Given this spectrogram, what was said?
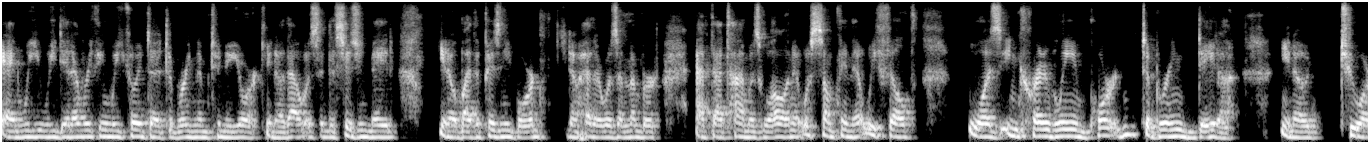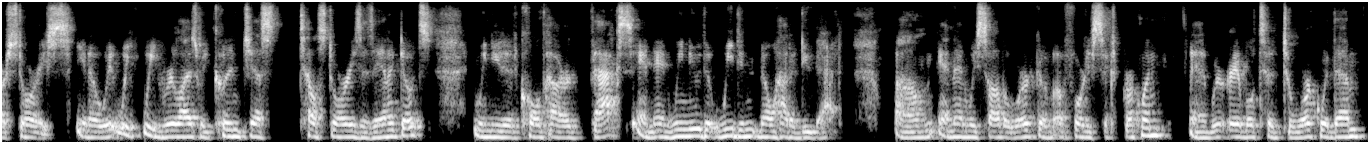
and we we did everything we could to, to bring them to New York. You know, that was a decision made, you know, by the Pisney board. You know, Heather was a member at that time as well, and it was something that we felt was incredibly important to bring data, you know, to our stories. You know, we we, we realized we couldn't just tell stories as anecdotes. We needed cold hard facts, and, and we knew that we didn't know how to do that. Um, and then we saw the work of, of 46 Brooklyn, and we were able to, to work with them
